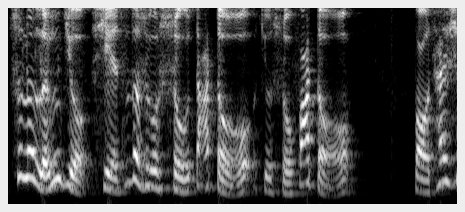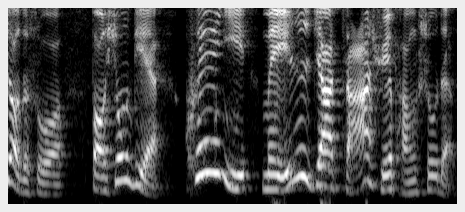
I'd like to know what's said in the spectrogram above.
吃了冷酒，写字的时候手打抖，就手发抖。宝钗笑着说：“宝兄弟，亏你每日家杂学旁收的，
